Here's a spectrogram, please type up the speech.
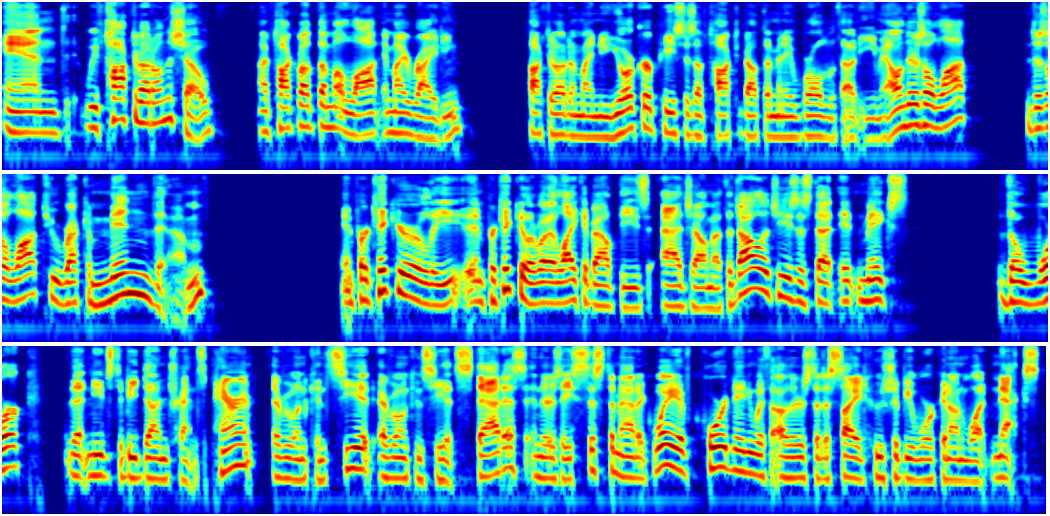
and we've talked about on the show. I've talked about them a lot in my writing. Talked about in my New Yorker pieces. I've talked about them in a world without email. And there's a lot. There's a lot to recommend them. And particularly, in particular, what I like about these agile methodologies is that it makes the work that needs to be done transparent. Everyone can see it, everyone can see its status, and there's a systematic way of coordinating with others to decide who should be working on what next.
